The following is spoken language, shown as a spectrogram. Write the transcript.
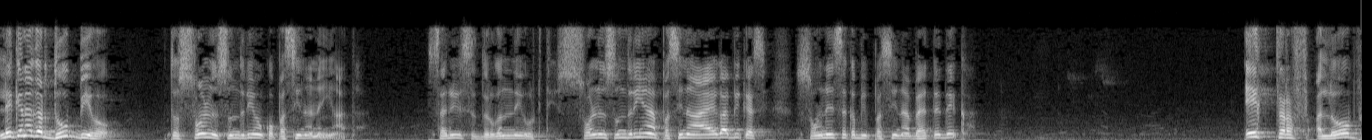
लेकिन अगर धूप भी हो तो स्वर्ण सुंदरियों को पसीना नहीं आता। शरीर से दुर्गंध नहीं उठती। स्वर्ण सुंदरियाँ, पसीना आएगा भी कैसे? सोने से कभी पसीना बहते देखा? एक तरफ़ अलोभ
